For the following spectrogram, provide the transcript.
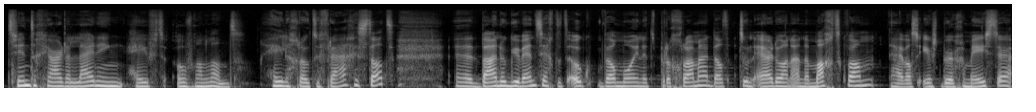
twintig jaar de leiding heeft over een land? Hele grote vraag is dat. Uh, Banu Güven zegt het ook wel mooi in het programma dat toen Erdogan aan de macht kwam, hij was eerst burgemeester,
